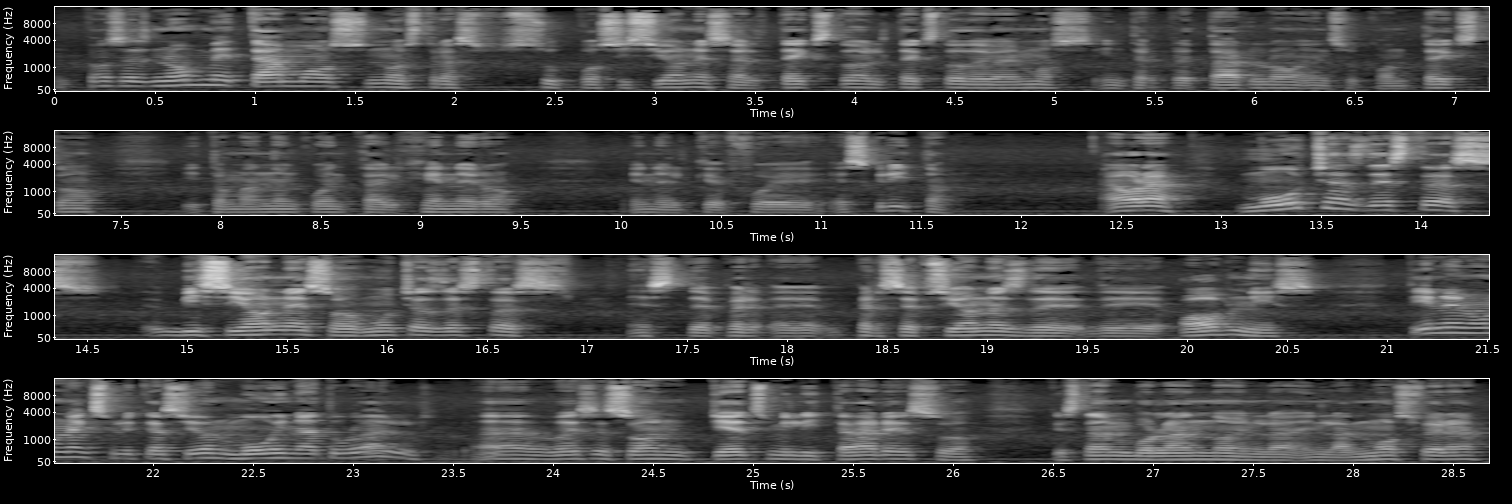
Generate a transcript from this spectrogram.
Entonces no metamos nuestras suposiciones al texto, el texto debemos interpretarlo en su contexto y tomando en cuenta el género en el que fue escrito. Ahora, muchas de estas visiones o muchas de estas este, eh, percepciones de, ovnis tienen una explicación muy natural. A veces son jets militares o que están volando en la, en la atmósfera.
